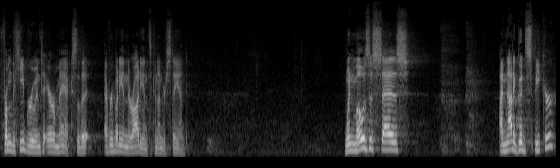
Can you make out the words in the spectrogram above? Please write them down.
from the Hebrew into Aramaic so that everybody in their audience can understand. When Moses says, I'm not a good speaker,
